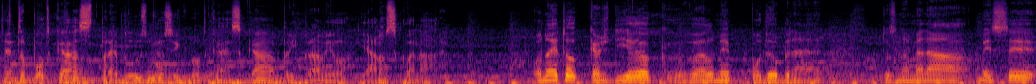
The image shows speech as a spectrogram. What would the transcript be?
Tento podcast pre bluesmusic.sk připravil Jano Sklenár. Ono je to každý rok velmi podobné. To znamená, my si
